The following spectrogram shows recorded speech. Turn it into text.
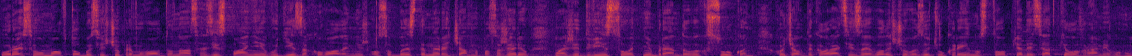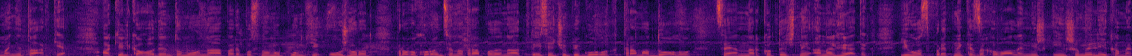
У рейсовому автобусі, що прямував до нас з Іспанії, водії заховали між особистими речами пасажирів майже дві сотні брендових суконь. Хоча в декларації заявили, що везуть в Україну 150 кілограмів гуманітарки. А кілька годин тому на перепусному пункті Ужгород правоохоронці натрапили на тисячу пігулок трамадолу. Це наркотичний анальгетик. Його спритники заховали між іншими ліками.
